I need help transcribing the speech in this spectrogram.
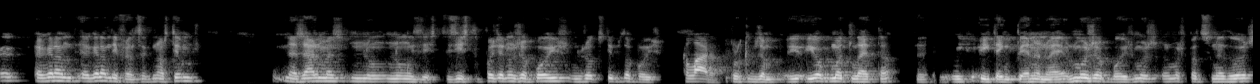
A, a, grande, a grande diferença que nós temos nas armas não, não existe. Existe depois é nos apoios, nos outros tipos de apoios. Claro. Porque, por exemplo, eu, eu como atleta, e, e, tenho pena, não é? Os meus apoios, os meus, os meus patrocinadores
